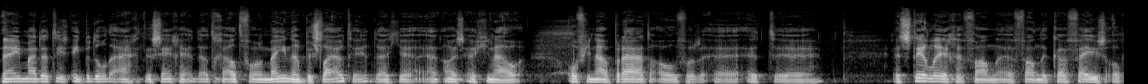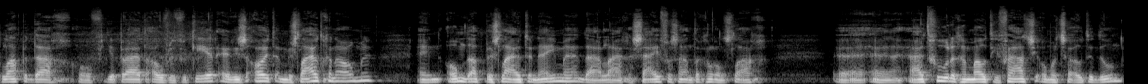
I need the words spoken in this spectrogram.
Nee, maar dat is, ik bedoelde eigenlijk te zeggen, dat geldt voor menig besluit. Hè, dat je, als, als je nou, of je nou praat over het, het stilleggen van, van de cafés op Lappendag, of je praat over het verkeer. Er is ooit een besluit genomen. En om dat besluit te nemen, daar lagen cijfers aan de grondslag. Uh, uitvoerige motivatie om het zo te doen.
